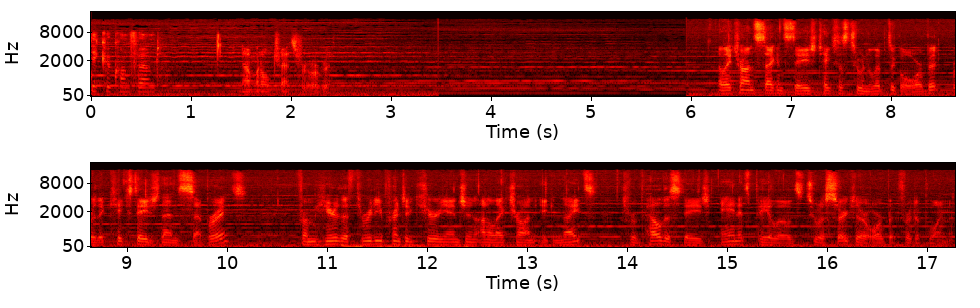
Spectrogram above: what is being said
SECO confirmed. Nominal transfer orbit. Electron's second stage takes us to an elliptical orbit where the kick stage then separates. From here, the 3D printed Curie engine on Electron ignites to propel the stage and its payloads to a circular orbit for deployment.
